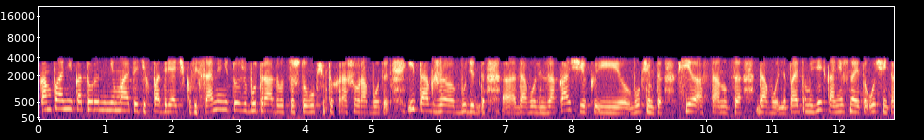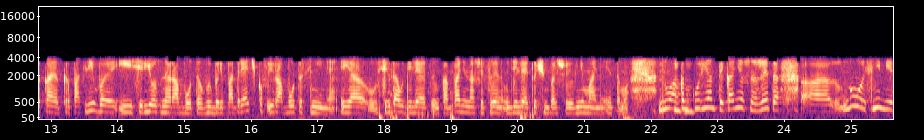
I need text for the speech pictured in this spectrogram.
компании, которые нанимают этих подрядчиков, и сами они тоже будут радоваться, что, в общем-то, хорошо работают, и также будет э, доволен заказчик, и, в общем-то, все останутся довольны. Поэтому здесь, конечно, это очень такая кропотливая и серьезная работа в выборе подрядчиков и работа с ними. Я всегда уделяю, компания наша уделяет очень большое внимание этому. Ну, а конкуренты, конечно же, это, а, ну, с ними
